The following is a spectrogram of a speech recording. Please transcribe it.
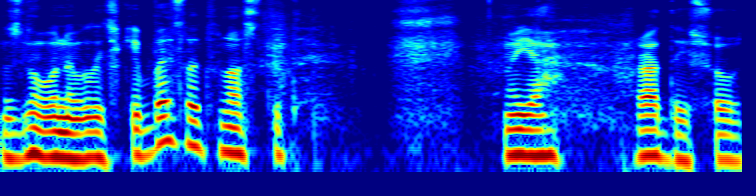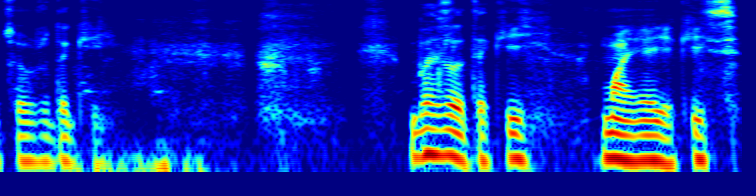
Знову невеличкий безлад у нас тут. Ну я радий, що це вже такий. Безлад такий має якийсь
